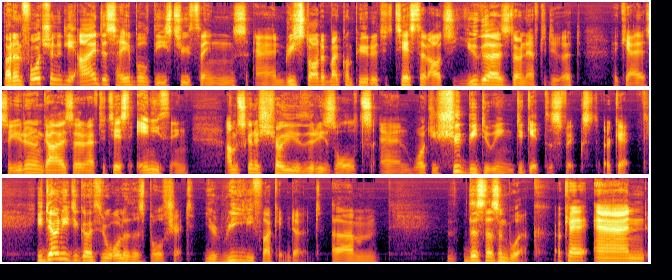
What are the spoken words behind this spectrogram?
But unfortunately, I disabled these two things and restarted my computer to test it out so you guys don't have to do it, okay? So you don't guys don't have to test anything. I'm just going to show you the results and what you should be doing to get this fixed, okay? You don't need to go through all of this bullshit. You really fucking don't. Um, this doesn't work okay and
